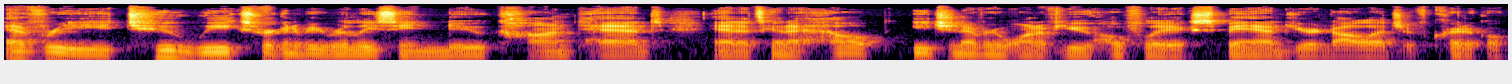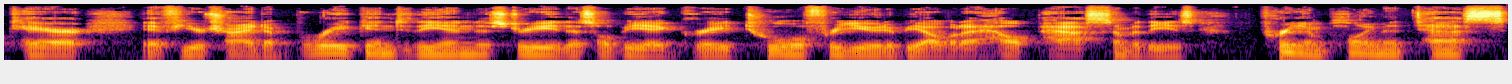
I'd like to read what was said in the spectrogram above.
every two weeks, we're going to be releasing new content, and it's going to help each and every one of you hopefully expand your knowledge of critical care. If you're trying to break into the industry, this will be a great tool for you to be able to help pass some of these pre employment tests.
